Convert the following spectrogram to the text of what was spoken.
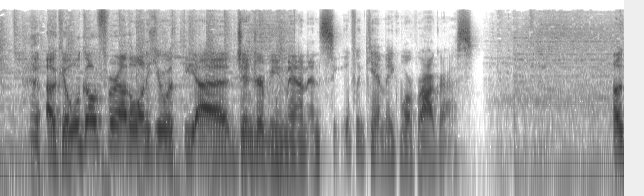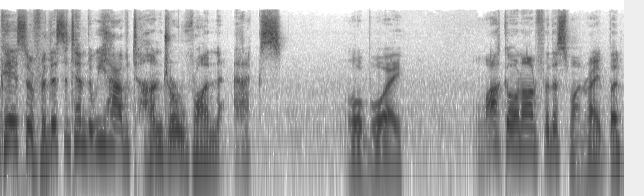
okay, we'll go for another one here with the uh, Ginger Bean Man and see if we can't make more progress. Okay, so for this attempt, we have Tundra Run X. Oh boy, a lot going on for this one, right? But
